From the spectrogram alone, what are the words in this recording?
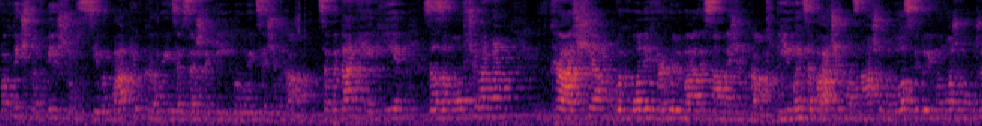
фактично в більшості випадків керується все ж таки і керується жінками. Це питання, які за замовчуванням краще виходить врегулювати саме жінкам. І ми це бачимо з нашого досвіду, і ми можемо вже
